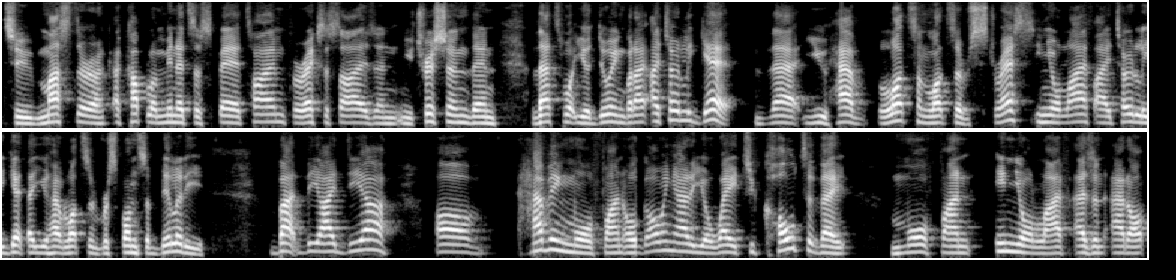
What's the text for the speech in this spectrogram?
to muster a, a, couple of minutes of spare time for exercise and nutrition, then that's what you're doing. But I, I totally get that you have lots and lots of stress in your life. I totally get that you have lots of responsibility. But the idea of having more fun or going out of your way to cultivate more fun in your life as an adult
